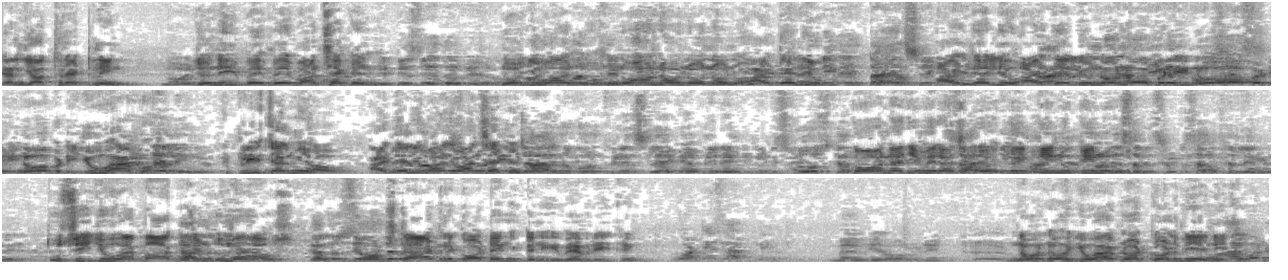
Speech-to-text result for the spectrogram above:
and you're threatening. No, it you is- need wait, wait one second. It is the other way around. No, you are no, threatening- no, no, no, no, no. you I'll are tell you. threatening the entire city. I'll tell you. I'll tell you. No, Entire nobody, legal process. nobody, nobody. You have. I'm telling you. Please tell me how. I'll tell you one, one second. ਚਾਰ ਨੂੰ confidence ਲੈ ਕੇ ਆਪਣੀ ਆਇਡੈਂਟੀ disclose ਕਰ ਕੌਣ ਹੈ ਜੀ ਮੇਰਾ ਸਾਰੀ ਸਾਰਾ- team ਕਿਹਨੂੰ- ਆਈ ਹੈ, ਕਿਹਨੂੰ- ਤੁਹਾਡੇ ਸਰਵਿਸ ਇੰਸਪੈਕਟਰ ਸਾਹਿਬ ਥੱਲੇ ਗਏ ਤੁਸੀਂ you have barged into my house. ਕੱਲ ਨੂੰ ਤੁਸੀਂ ਆਨ Start recording everything. What is happening? ਮੈਂ ਵੀ already No, no, you have not told me I anything. want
